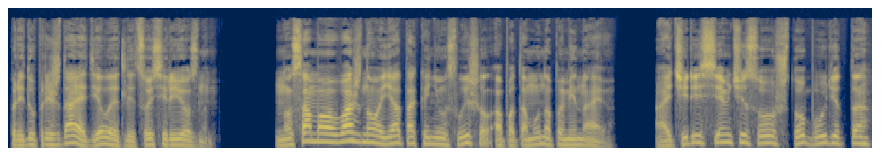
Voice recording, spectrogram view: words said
Предупреждая, делает лицо серьезным. Но самого важного я так и не услышал, а потому напоминаю. А через семь часов что будет-то?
